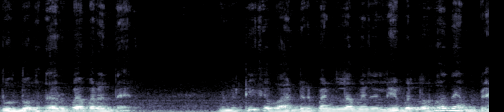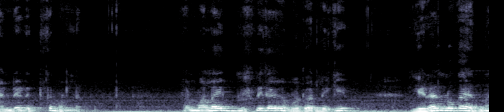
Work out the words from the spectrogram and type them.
दोन दोन हजार रुपयापर्यंत आहेत. म्हणलं ठीक आहे बा अंडरपॅन्टला म्हणजे लेबल हो नाही ब्रँडेड आहेत म्हणलं. पण मला एक दुसरी काय गमत वाटली की येणारे लोक आहेत ना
